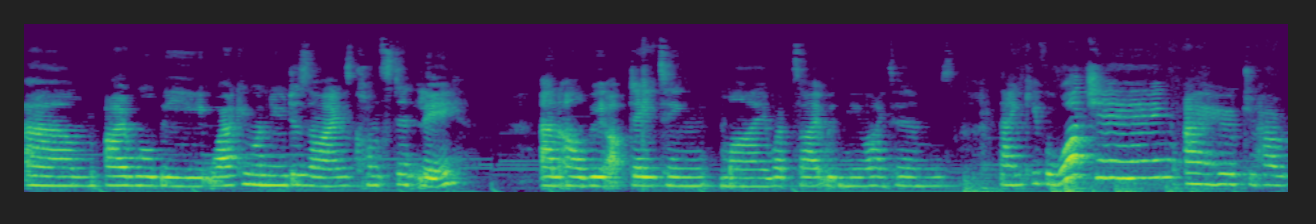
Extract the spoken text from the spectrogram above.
um, I will be working on new designs constantly and I'll be updating my website with new items. Thank you for watching. I hope to have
